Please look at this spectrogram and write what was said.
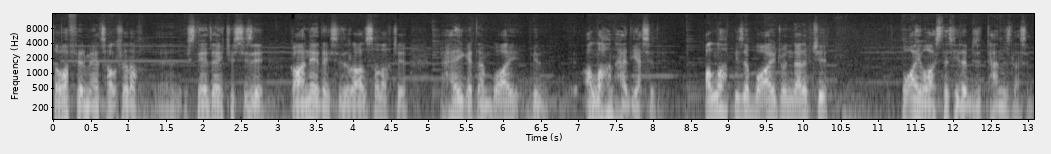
cavab verməyə çalışaraq e, istəyəcəyik ki, sizi qane edək, sizi razı salaq ki, həqiqətən bu ay bir Allahın hədiyyəsidir. Allah bizə bu ayı göndərib ki, o ay vasitəsilə bizi təmizləsin.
